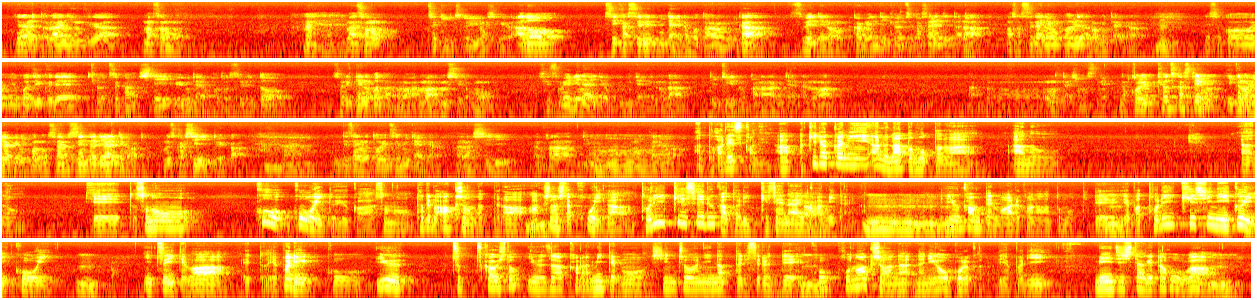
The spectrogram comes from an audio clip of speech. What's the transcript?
てなるとラーニングがまあそのはいはい。まあそのさっきちょっと言いましたけどアドを追加するみたいなボタンが全ての画面で共通化されてたらまあさすがに覚えるだろうみたいな。うん。でそこを横軸で共通化していくみたいなことをするとそれ系のボタンはまあむしろもう説明入れないでおくみたいなのができるのかなみたいなのはあの思ったりしますね。これ共通化してるのいくのは逆に今度サービス全体でやるっていうのは難しいというかデザインの統一みたいな話なのかなっていう思ったりは。あとあれですかね。あ明らかにあるなと思ったのはあのあのえー、とその行行為というかその例えばアクションだったら、うん。アクションした行為が取り消せるか取り消せないかあみたいな、うんうんうんっていう観点もあるかなと思ってて、うん。やっぱ取り消しにくい行為うん。については、えっと、やっぱりこうユーつ使う人ユーザーから見ても慎重になったりするんで、うん。ここのアクションはな何が起こるかってやっぱり明示してあげた方が、うん。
